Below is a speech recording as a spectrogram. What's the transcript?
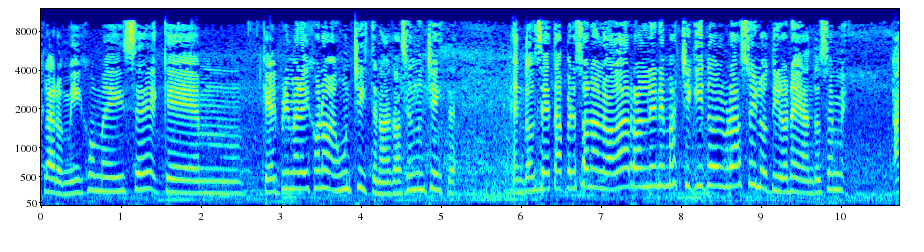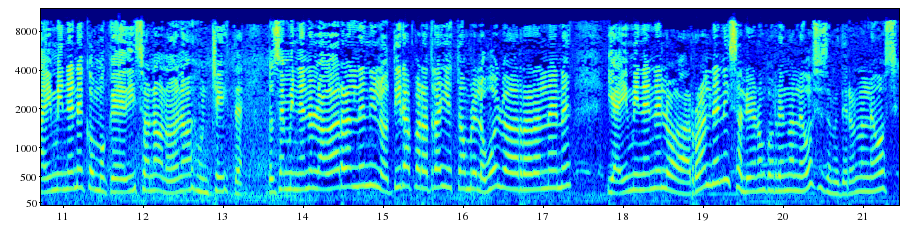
Claro, mi hijo me dice que, mm, que él primero dijo, no, es un chiste, nos está haciendo un chiste. Entonces esta persona lo agarra al nene más chiquito del brazo y lo tironea. Entonces mi- ahí mi nene como que dice, no, no, no, es un chiste. Entonces mi nene lo agarra al nene y lo tira para atrás y este hombre lo vuelve a agarrar al nene. Y ahí mi nene lo agarró al nene y salieron corriendo al negocio y se metieron al negocio.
